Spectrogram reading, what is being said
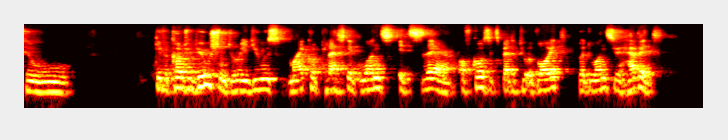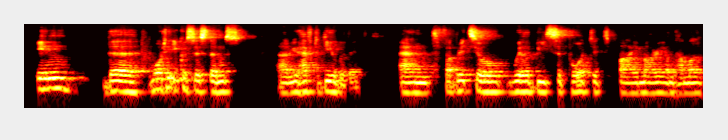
to give a contribution to reduce microplastic once it's there. Of course, it's better to avoid, but once you have it in the water ecosystems, uh, you have to deal with it. And Fabrizio will be supported by Marion Hammerl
